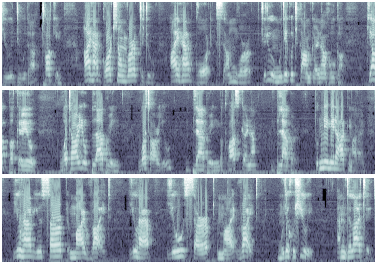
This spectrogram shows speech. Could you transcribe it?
to do the talking I have got some work to do I have got some work to do मुझे कुछ काम करना होगा। क्या बक रहे हो? What are you blabbering what are you blabbering बकवास करना। ब्लैबर तुमने मेरा हक मारा है। You have usurped my right you have usurped my right मुझे खुशी हुई। I am delighted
